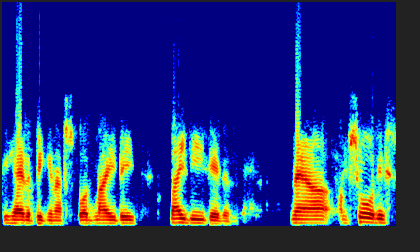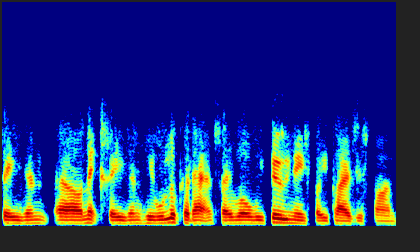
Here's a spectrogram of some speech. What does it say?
he had a big enough squad, maybe. Maybe he didn't. Now, I'm sure this season uh, or next season, he will look at that and say, well, we do need three players this time.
